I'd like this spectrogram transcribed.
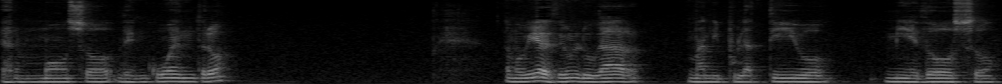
hermoso, de encuentro, la movía desde un lugar manipulativo, miedoso,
